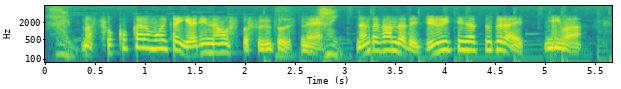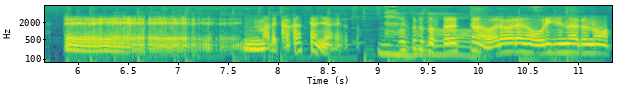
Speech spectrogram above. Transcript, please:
はい、まあそこからもう一回やり直すとするとですね、はい、なんだかんだで11月ぐらいには、えー、までかかっちゃうんじゃないかと。そうするとそれっていうのは我々がオリジナルの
